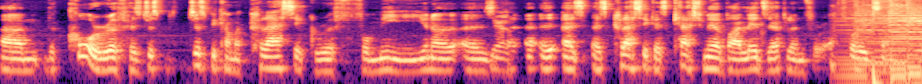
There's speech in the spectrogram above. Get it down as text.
Um, the core riff has just just become a classic riff for me. You know, as yeah. as as classic as "Kashmir" by Led Zeppelin, for for example.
